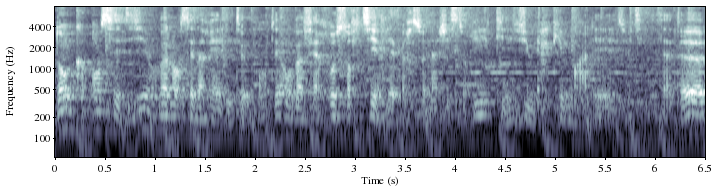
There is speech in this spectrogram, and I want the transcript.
donc on s'est dit, on va lancer la réalité augmentée, on va faire ressortir les personnages historiques, les utilisateurs,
